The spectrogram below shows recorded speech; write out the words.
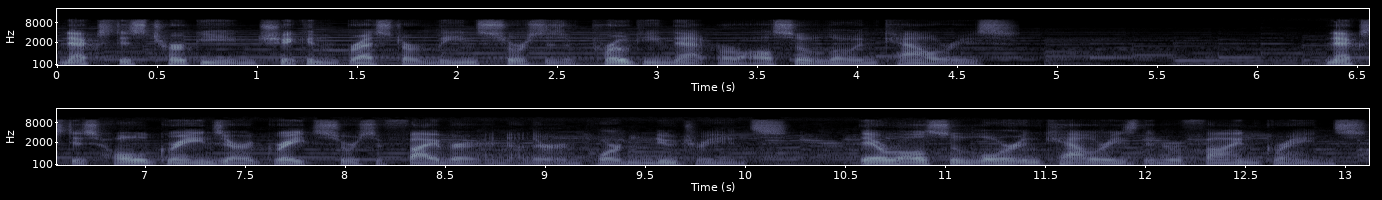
Next is turkey and chicken breast are lean sources of protein that are also low in calories. Next is whole grains are a great source of fiber and other important nutrients. They are also lower in calories than refined grains.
